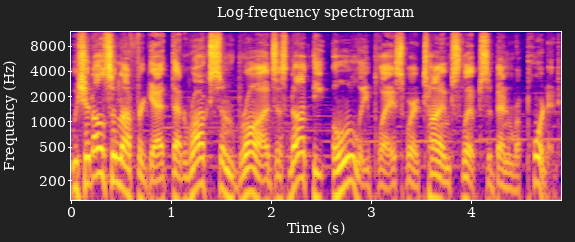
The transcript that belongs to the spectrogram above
we should also not forget that Wroxham Broads is not the only place where time slips have been reported.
